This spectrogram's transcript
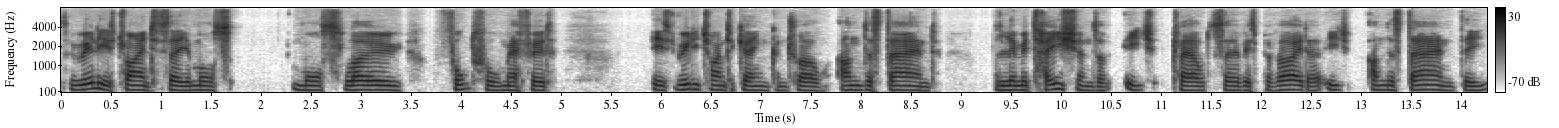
So really is trying to say a more more slow, thoughtful method is really trying to gain control, understand the limitations of each cloud service provider, each understand the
